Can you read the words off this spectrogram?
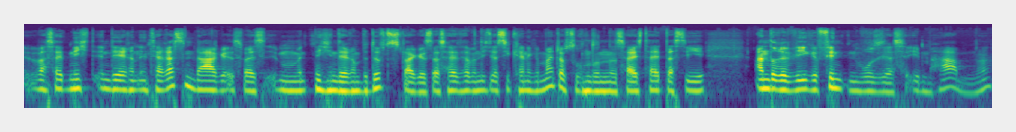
was halt nicht in deren Interessenlage ist, weil es im Moment nicht in deren Bedürfnislage ist. Das heißt aber nicht, dass sie keine Gemeinschaft suchen, sondern das heißt halt, dass sie andere Wege finden, wo sie das eben haben. Ne?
